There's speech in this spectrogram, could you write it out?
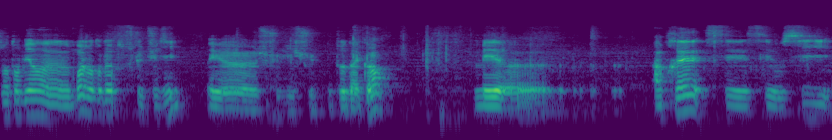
j'entends bien. euh, moi, j'entends bien tout ce que tu dis, et euh, je, suis, plutôt d'accord. Mais euh, après, c'est aussi.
